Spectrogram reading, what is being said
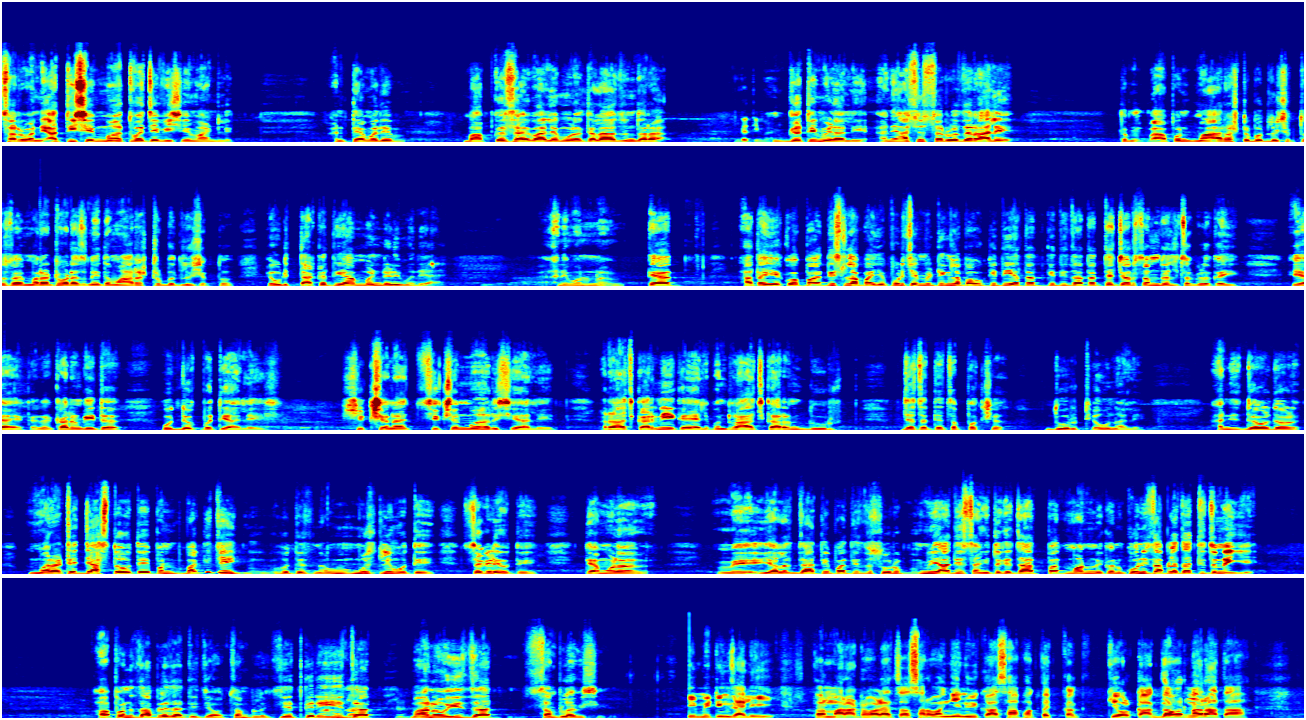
सर्वांनी अतिशय महत्त्वाचे विषय मांडलेत. आणि त्यामध्ये बापकर साहेब आल्यामुळं त्याला अजून जरा गती. गती मिळाली. आणि असे सर्व जर आले तर आपण महाराष्ट्र बदलू शकतो साहेब मराठवाडाच नाही तर महाराष्ट्र बदलू शकतो. एवढी ताकद या मंडळीमध्ये आहे. आणि म्हणून त्यात आता एकोपा दिसला पाहिजे. पुढच्या मिटिंगला पाहू किती येतात किती जातात. त्याच्यावर समजेल सगळं काही हे आहे. कारण की इथं उद्योगपती आले. शिक्षणात शिक्षण महर्षी आलेत. राजकारणीही काही आले पण राजकारण दूर ज्याचा त्याचा पक्ष दूर ठेवून आले. आणि जवळजवळ मराठीच जास्त होते पण बाकीचे होतेच ना. मुस्लिम होते सगळे होते. त्यामुळं याला जातीपातीचं स्वरूप मी आधीच सांगितलं की जातपात मानू नये कारण कोणीच आपल्या जातीचं नाही आहे आपणच आपल्या जातीचे आहोत संपलं. शेतकरी हीच जात. मानव हीच जात संपला विषय. ही मीटिंग झाली तर मराठवाड्याचा सर्वांगीण विकास हा फक्त क केवळ कागदावर न राहता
